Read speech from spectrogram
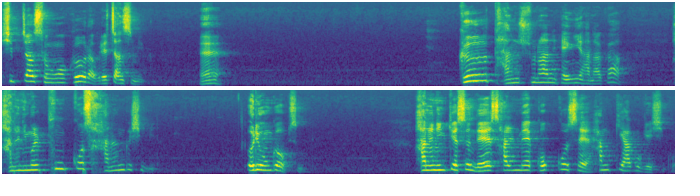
십자성호 그어라고 그랬지 않습니까? 예. 그 단순한 행위 하나가 하느님을 품고 사는 것입니다. 어려운 거 없습니다. 하느님께서 내 삶의 곳곳에 함께하고 계시고,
